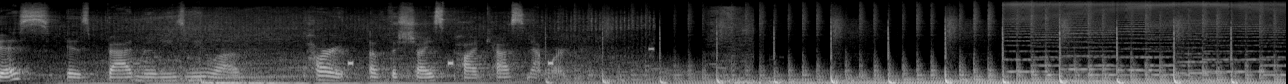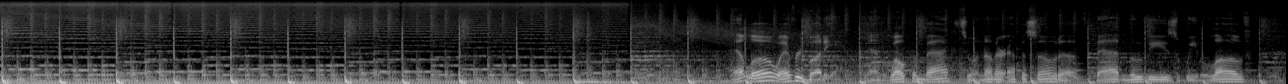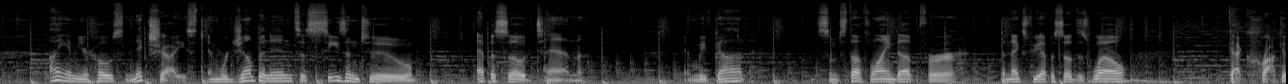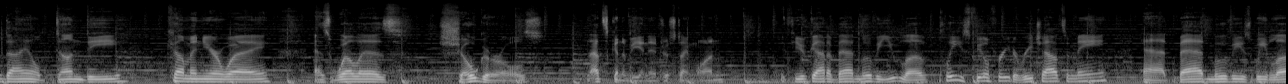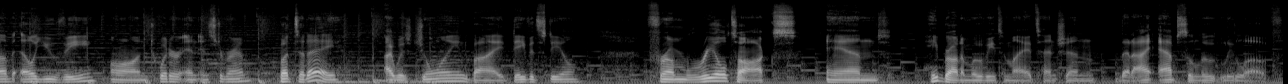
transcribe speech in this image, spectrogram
This is Bad Movies We Love, part of the Sheist Podcast Network. Hello, everybody, and welcome back to another episode of Bad Movies We Love. I am your host, Nick Sheist, and we're jumping into season two, episode 10. And we've got some stuff lined up for the next few episodes as well. Got Crocodile Dundee coming your way, as well as Showgirls. That's going to be an interesting one. If you've got a bad movie you love, please feel free to reach out to me at Bad Movies We Love LUV on Twitter and Instagram. But today, I was joined by David Steele from Reel Talks, and he brought a movie to my attention that I absolutely love.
